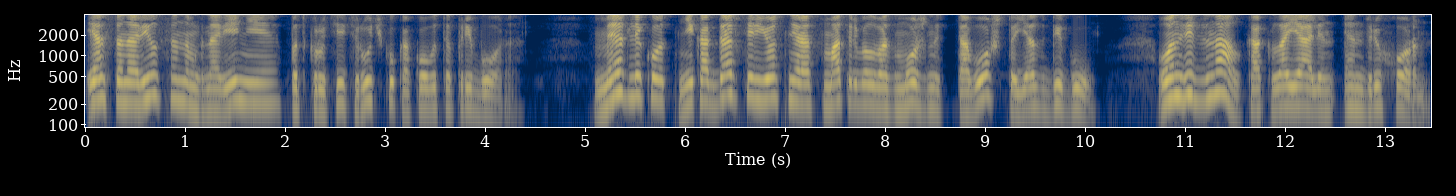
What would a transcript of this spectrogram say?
и остановился на мгновение подкрутить ручку какого-то прибора. Медликот никогда всерьез не рассматривал возможность того, что я сбегу. Он ведь знал, как лоялен Эндрю Хорн.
